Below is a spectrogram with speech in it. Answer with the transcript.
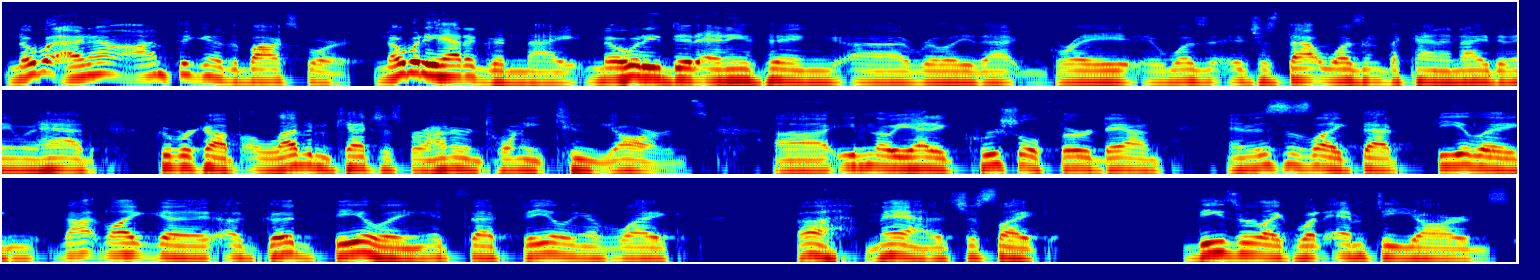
Nobody, I know I'm thinking of the box score. Nobody had a good night. Nobody did anything uh, really that great. It wasn't. It's just that wasn't the kind of night that anyone had. Cooper Kupp, 11 catches for 122 yards, uh, even though he had a crucial third down. And this is like that feeling, not like a, a good feeling. It's that feeling of like, oh man, it's just like these are like what empty yards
